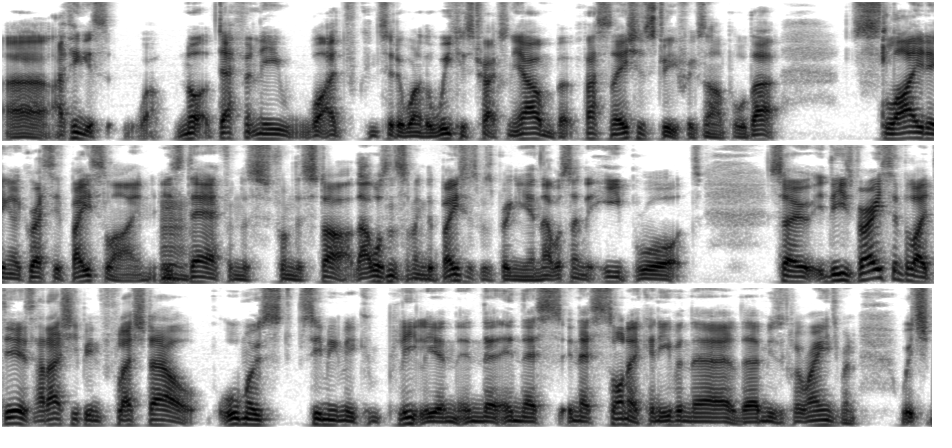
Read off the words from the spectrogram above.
uh, I think it's well, not definitely what I'd consider one of the weakest tracks on the album, but Fascination Street, for example, that sliding aggressive bass line is Mm. there from the from the start. That wasn't something the bassist was bringing in. That was something that he brought. So these very simple ideas had actually been fleshed out almost seemingly completely in, in their in their in their sonic and even their their musical arrangement, which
